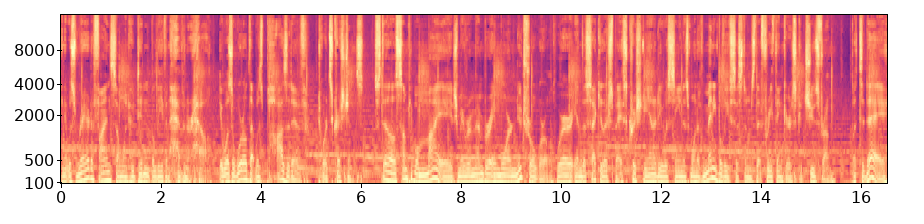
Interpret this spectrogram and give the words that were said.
and it was rare to find someone who didn't believe in heaven or hell. It was a world that was positive towards Christians. Still, some people my age may remember a more neutral world where, in the secular space, Christianity was seen as one of many belief systems that freethinkers could choose from. But today,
